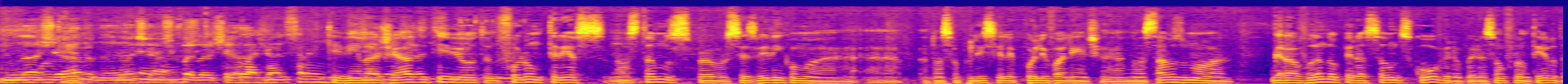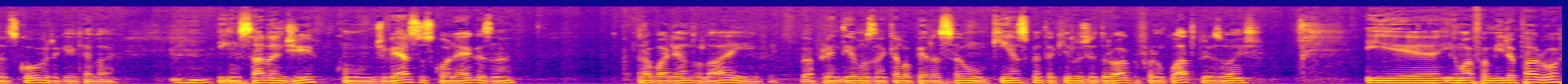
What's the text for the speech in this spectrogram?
Um Lajeado, outro- né? Lajeado. Acho que foi Lajeado. Teve em Lajeado e teve outra. Foram três. Nós estamos, para vocês verem como a, a- a nossa polícia é polivalente, né? Nós estávamos numa- gravando a Operação Discovery, a Operação Fronteira da Discovery, que é aquela em Sarandi, com diversos colegas, né? Trabalhando lá e aprendemos naquela operação 550 quilos de droga, foram quatro prisões. E, e uma família parou,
